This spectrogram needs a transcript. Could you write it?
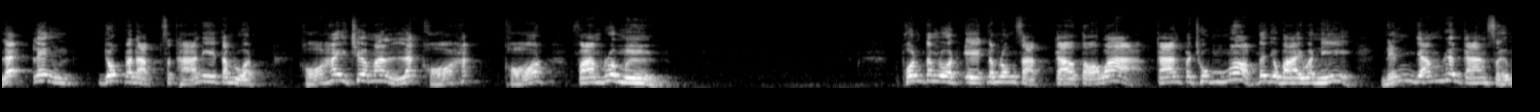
และเร่งยกระดับสถานีตำรวจ ขอให้เชื่อมั่นและขอขอความร่วมมือพลตำรวจเอกดำรงศักดิ์กล่าวต่อว่าการประชุมมอบนโยบายวันนี้ เน้นย้ำเรื่องการเสริม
